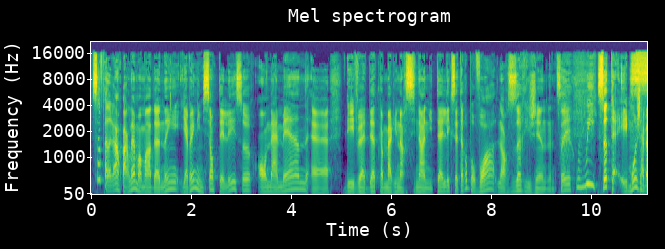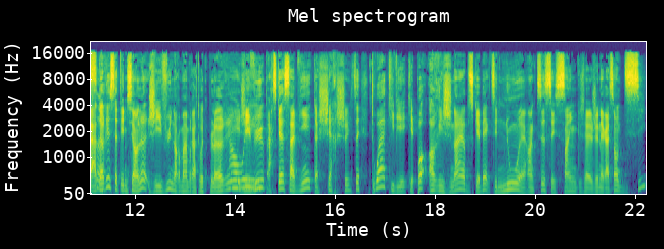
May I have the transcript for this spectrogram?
Ça, il faudrait en parler à un moment donné. Il y avait une émission de télé sur on amène euh, des vedettes comme Marine Orsina en Italie, etc., pour voir leurs origines. tu sais. Oui. Ça, et moi, j'avais adoré cette émission-là. J'ai vu Normand Bratois pleurer. Ah oui. J'ai vu parce que ça vient te chercher. Toi qui n'est qui pas originaire du Québec, nous, euh, Anctil, c'est cinq générations d'ici.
